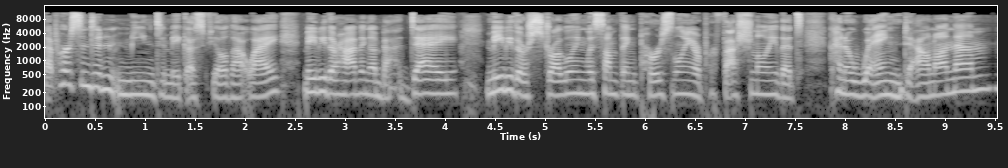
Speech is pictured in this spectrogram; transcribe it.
That person didn't mean to make us feel that way. Maybe they're having a bad day. Maybe they're struggling with something personally or professionally that's kind of weighing down on them.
